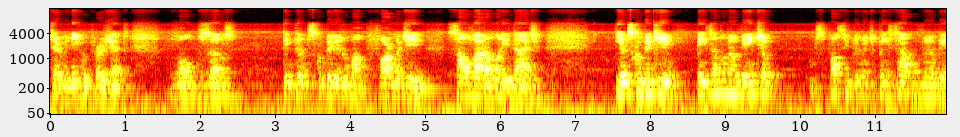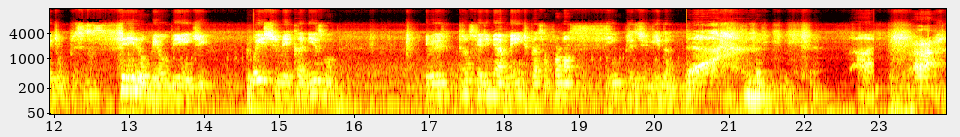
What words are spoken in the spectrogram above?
terminei meu projeto. Longos anos tentando descobrir uma forma de salvar a humanidade. E eu descobri que, pensando no meio ambiente, eu não posso simplesmente pensar com o meio ambiente, eu preciso ser o meio ambiente. Com este mecanismo, eu irei transferir minha mente para essa forma simples de vida. Ah. Ah.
